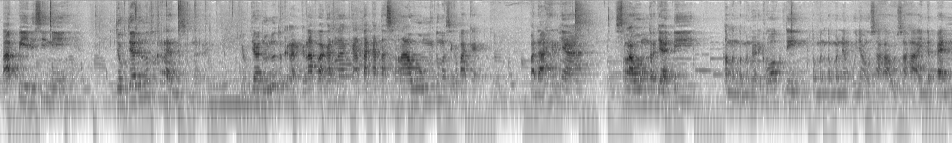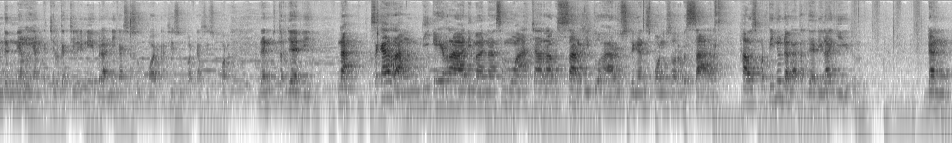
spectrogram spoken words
Tapi di sini Jogja dulu tuh keren sebenarnya Jogja dulu tuh keren kenapa karena kata-kata serawung itu masih kepake pada akhirnya serawung terjadi teman-teman dari clothing, teman-teman yang punya usaha-usaha independen yang yang kecil-kecil ini berani kasih support, kasih support, kasih support dan itu terjadi. Nah, sekarang di era di mana semua acara besar itu harus dengan sponsor besar, hal seperti ini udah gak terjadi lagi gitu. Dan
